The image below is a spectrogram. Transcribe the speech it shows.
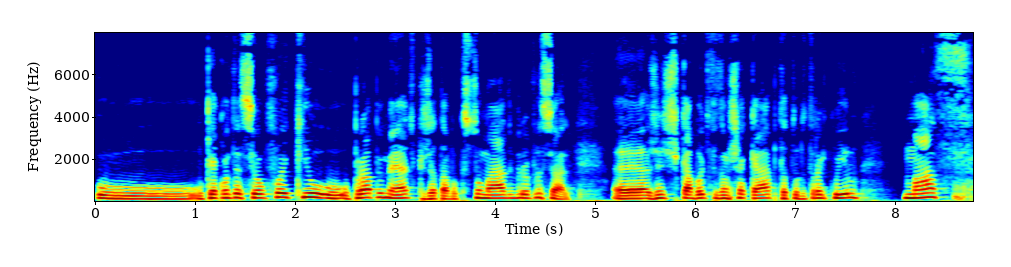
o, o que aconteceu foi que o, o próprio médico, que já estava acostumado, virou e falou assim: olha, eh, a gente acabou de fazer um check-up, está tudo tranquilo, mas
